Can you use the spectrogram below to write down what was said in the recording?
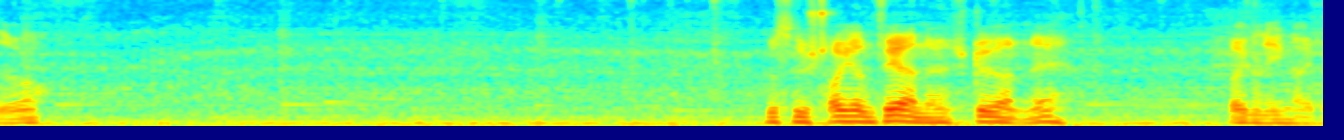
So. Müssen die Sträucher entfernen, ne? stören, ne? Bei Gelegenheit.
